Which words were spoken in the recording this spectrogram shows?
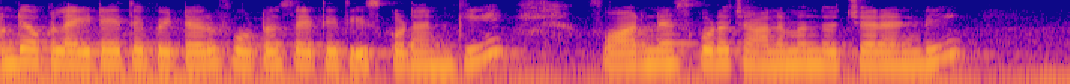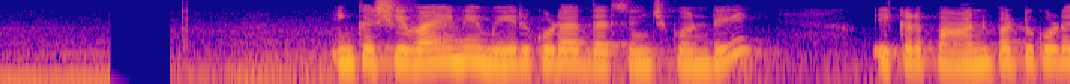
ఉండి ఒక లైట్ అయితే పెట్టారు ఫొటోస్ అయితే తీసుకోవడానికి. ఫారినర్స్ కూడా చాలామంది వచ్చారండి. ఇంకా శివాయిని మీరు కూడా దర్శించుకోండి. ఇక్కడ పానిపట్టు కూడా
